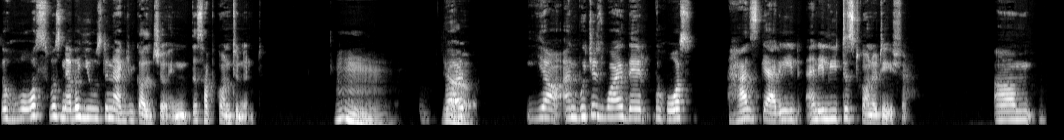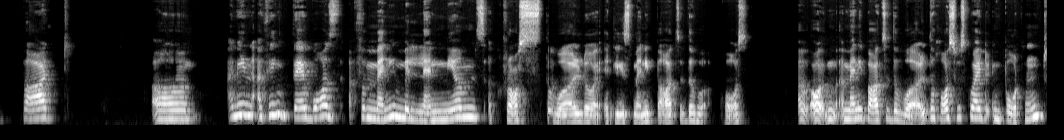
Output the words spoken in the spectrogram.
the horse was never used in agriculture in the subcontinent. Hmm. Yeah. But, yeah, and which is why there the horse has carried an elitist connotation. Um, but um, I mean, I think there was for many millenniums across the world, or at least many parts of the horse, uh, or many parts of the world, the horse was quite important.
